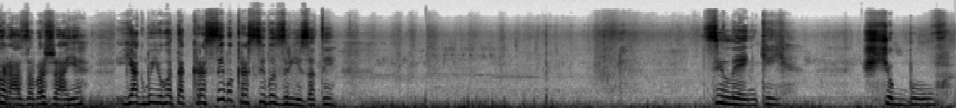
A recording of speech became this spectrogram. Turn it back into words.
кора заважає. Як би його так красиво-красиво зрізати. Ціленький, щоб був.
